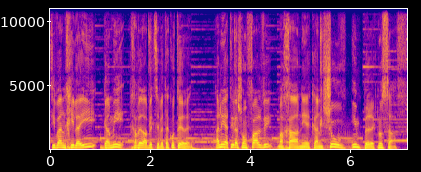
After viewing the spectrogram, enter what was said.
סיון חילאי, גם היא חברה בצוות הכותרת. אני עטילה שומפלבי, מחר נהיה כאן שוב עם פרק נוסף.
